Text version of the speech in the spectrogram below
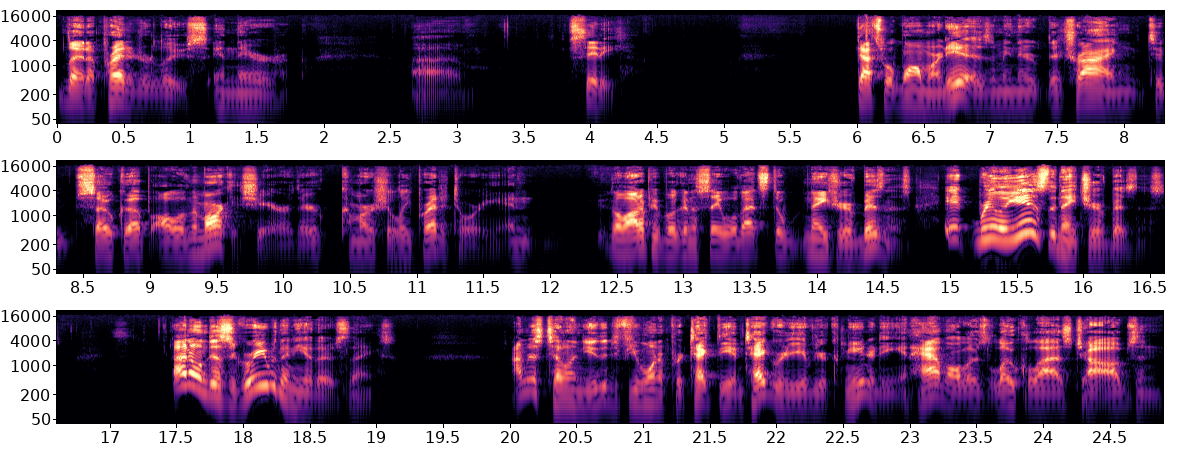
let a predator loose in their uh, city. That's what Walmart is. I mean, they're they're trying to soak up all of the market share. They're commercially predatory, and a lot of people are going to say, "Well, that's the nature of business." It really is the nature of business. I don't disagree with any of those things. I'm just telling you that if you want to protect the integrity of your community and have all those localized jobs and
